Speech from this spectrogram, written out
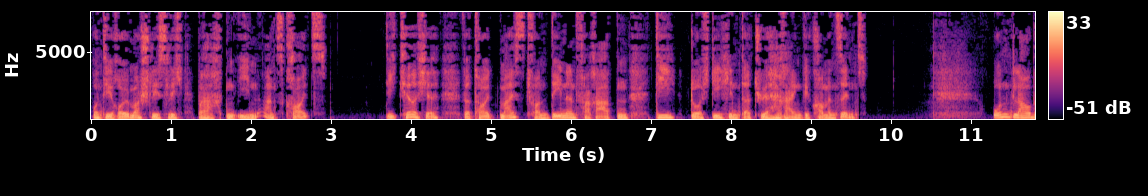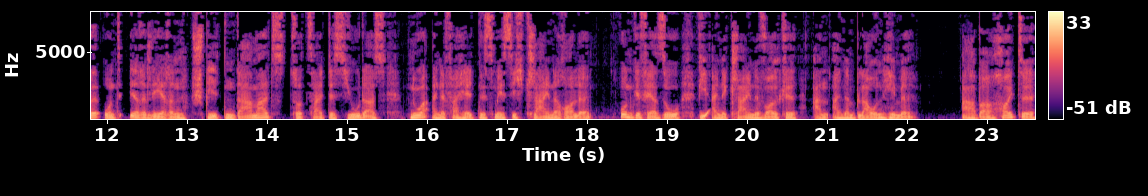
und die Römer schließlich brachten ihn ans Kreuz. Die Kirche wird heute meist von denen verraten, die durch die Hintertür hereingekommen sind. Unglaube und Irrlehren spielten damals, zur Zeit des Judas, nur eine verhältnismäßig kleine Rolle, ungefähr so wie eine kleine Wolke an einem blauen Himmel. Aber heute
